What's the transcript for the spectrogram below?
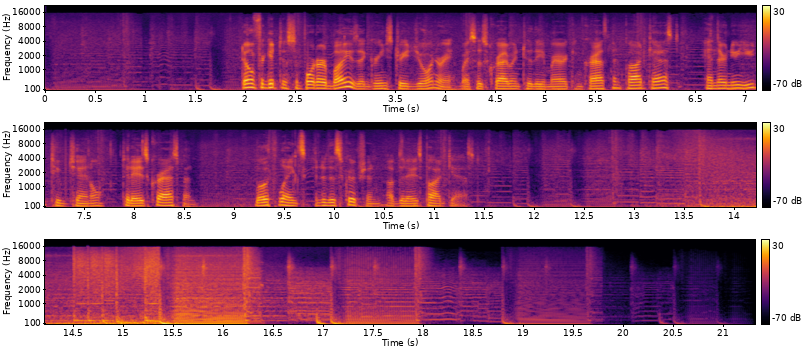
Don't forget to support our buddies at Greene Street Joinery by subscribing to the American Craftsman podcast and their new YouTube channel, Today's Craftsman. Both links in the description of today's podcast.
